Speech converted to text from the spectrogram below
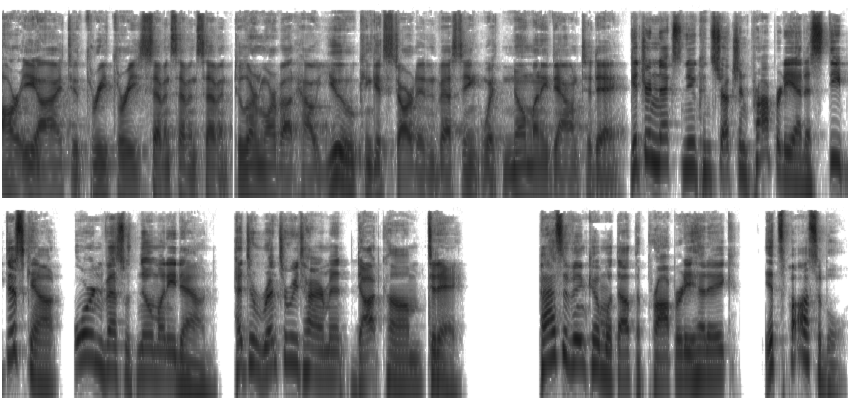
REI to 33777 to learn more about how you can get started investing with no money down today. Get your next new construction property at a steep discount or invest with no money down. Head to renttoretirement.com today. Passive income without the property headache? It's possible.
